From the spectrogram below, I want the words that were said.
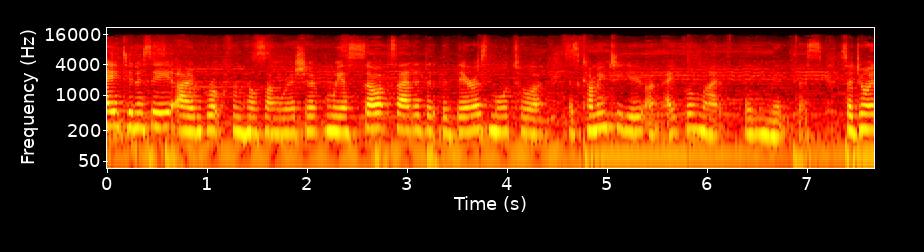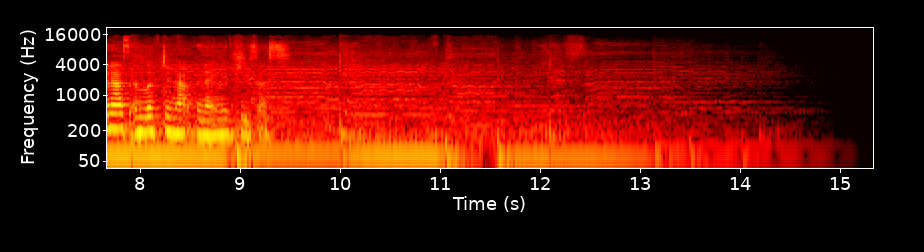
Hey Tennessee, I'm Brooke from Hillsong Worship, and we are so excited that the There Is More tour is coming to you on April 9th in Memphis. So join us in lifting up the name of Jesus.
